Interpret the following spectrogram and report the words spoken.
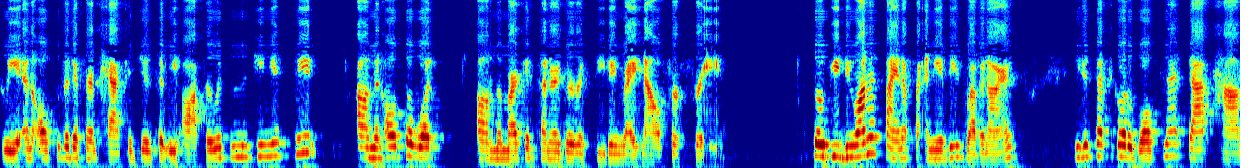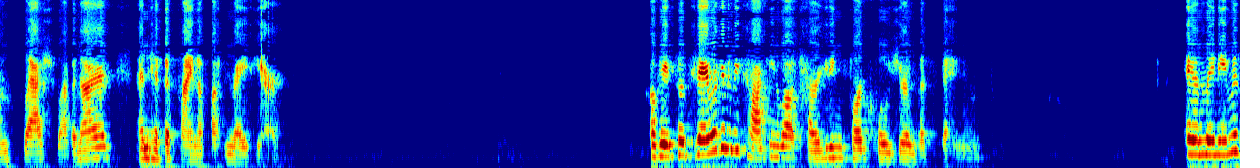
Suite and also the different packages that we offer within the Genius Suite, um, and also what um, the market centers are receiving right now for free. So if you do want to sign up for any of these webinars, you just have to go to wolfnet.com slash webinars and hit the sign up button right here. Okay, so today we're going to be talking about targeting foreclosure listings. And my name is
